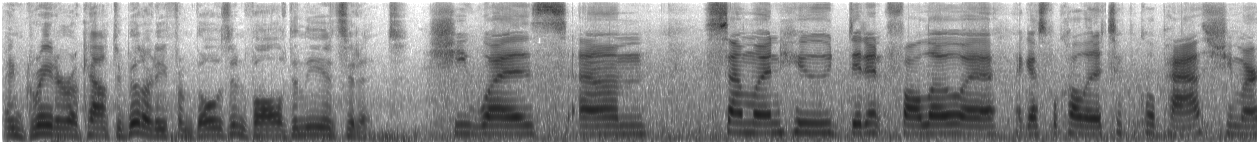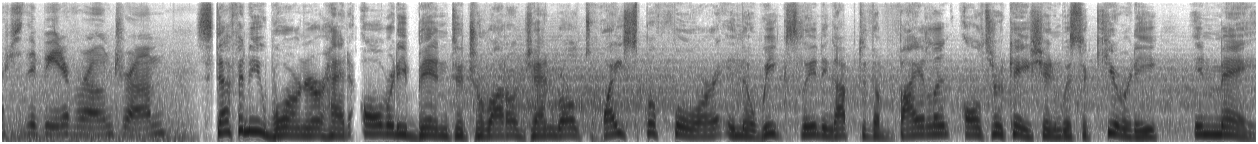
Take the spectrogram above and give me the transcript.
and greater accountability from those involved in the incident. She was um, someone who didn't follow a, I guess we'll call it a typical path. She marched to the beat of her own drum. Stephanie Warner had already been to Toronto General twice before in the weeks leading up to the violent altercation with security in May.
